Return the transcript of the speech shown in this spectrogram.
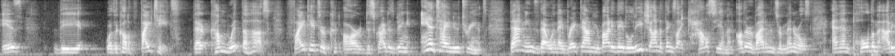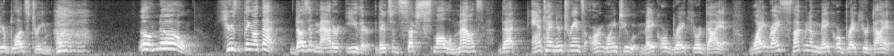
is the, what's it called, phytates that come with the husk. Phytates are, are described as being anti-nutrients. That means that when they break down in your body, they leach onto things like calcium and other vitamins or minerals and then pull them out of your bloodstream. oh no! Here's the thing about that. Doesn't matter either. It's in such small amounts that anti-nutrients aren't going to make or break your diet. White rice is not going to make or break your diet.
